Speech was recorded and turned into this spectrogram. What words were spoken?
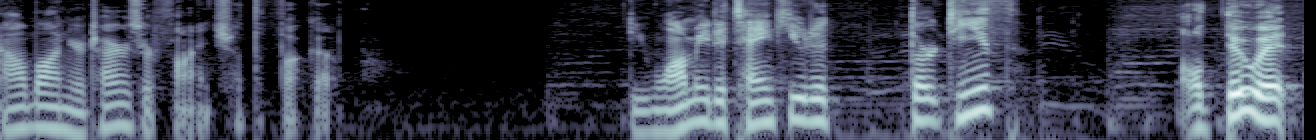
Albon, your tires are fine. Shut the fuck up. Do you want me to tank you to 13th? I'll do it.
